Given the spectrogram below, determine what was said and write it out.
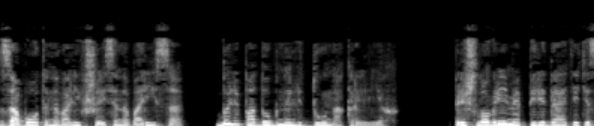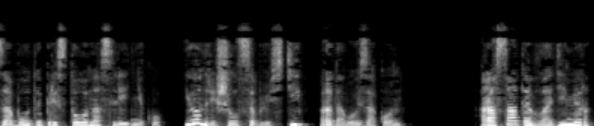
Заботы, навалившиеся на Бориса, были подобны льду на крыльях. Пришло время передать эти заботы престолонаследнику, и он решил соблюсти родовой закон. Росатый Владимир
